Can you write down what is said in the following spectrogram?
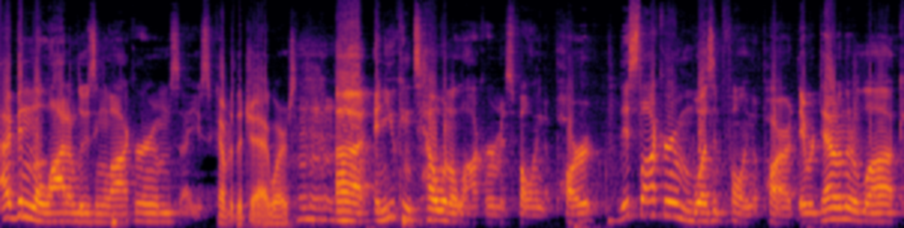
I've been in a lot of losing locker rooms. I used to cover the Jaguars, uh, and you can tell when a locker room is falling apart. This locker room wasn't falling apart. They were down on their luck.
